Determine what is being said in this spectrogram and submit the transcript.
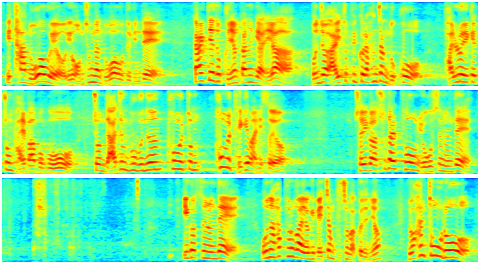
이게 다 노하우예요. 이거 엄청난 노하우들인데 깔 때도 그냥 까는 게 아니라 먼저 아이소피커를 한 장 놓고 발로 이렇게 좀 밟아보고 좀 낮은 부분은 폼을 좀 폼을 되게 많이 써요. 저희가 수달폼 요거 쓰는데 이거 쓰는데 오늘 하프로가 여기 몇 장 붙여봤거든요. 요 한 통으로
